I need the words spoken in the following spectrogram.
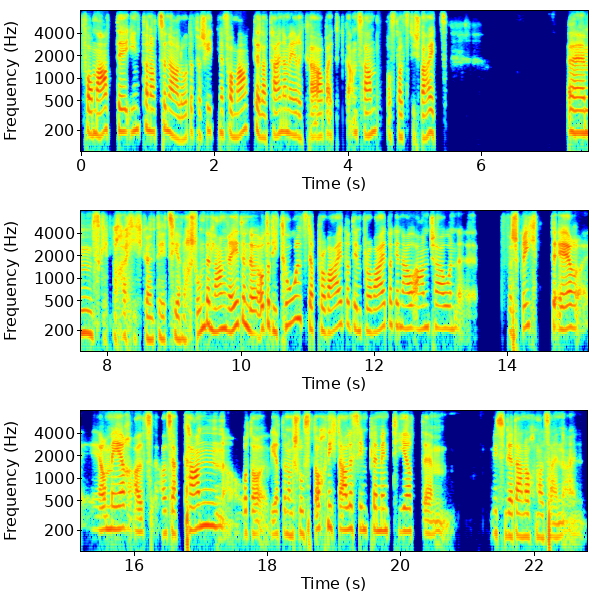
Formate international oder verschiedene Formate? Lateinamerika arbeitet ganz anders als die Schweiz. Ähm, es gibt noch, ich könnte jetzt hier noch stundenlang reden, oder die Tools, der Provider, den Provider genau anschauen. Verspricht er, er mehr als, als er kann oder wird dann am Schluss doch nicht alles implementiert? Ähm, müssen wir da nochmals ein, ein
